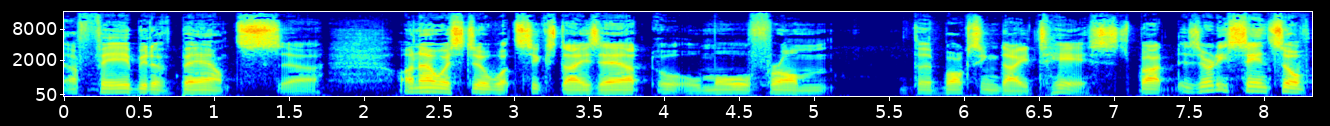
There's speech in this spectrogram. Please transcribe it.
a fair bit of bounce. Uh, I know we're still what six days out or, or more from the Boxing Day test, but is there any sense of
